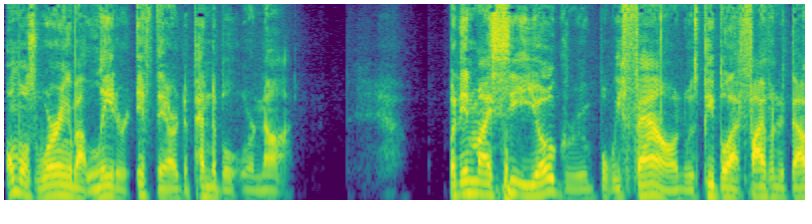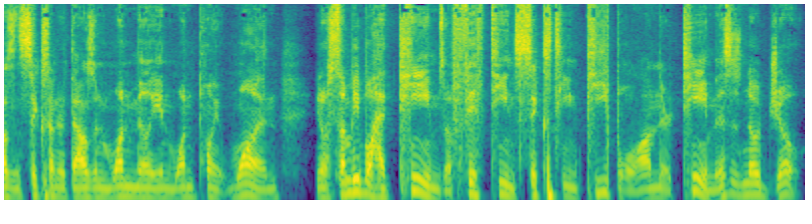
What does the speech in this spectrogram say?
almost worrying about later if they are dependable or not. But in my CEO group, what we found was people at 500,000, 600,000, 1 million, 1.1. You know, some people had teams of 15, 16 people on their team. This is no joke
